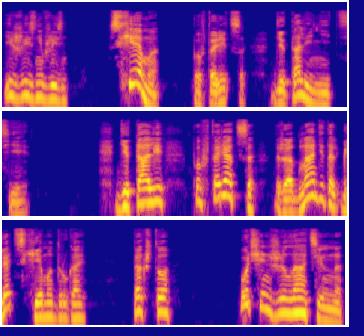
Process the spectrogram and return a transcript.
из жизни в жизнь. Схема повторится — детали не те. Детали повторятся, даже одна деталь, глядь, схема другая. Так что очень желательно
